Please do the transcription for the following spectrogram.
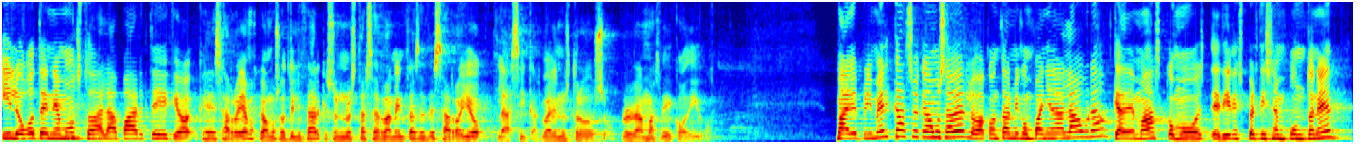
Y luego tenemos toda la parte que, desarrollamos, que vamos a utilizar, que son nuestras herramientas de desarrollo clásicas, ¿vale? nuestros programas de código. Vale, el primer caso que vamos a ver lo va a contar mi compañera Laura, que además, como tiene expertise en .NET,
